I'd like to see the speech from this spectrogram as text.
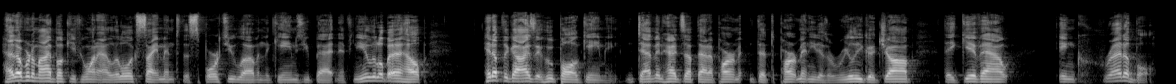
Head over to MyBookie if you want to add a little excitement to the sports you love and the games you bet. And if you need a little bit of help, hit up the guys at Hoopball Gaming. Devin heads up that apartment, that department. He does a really good job. They give out incredible,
